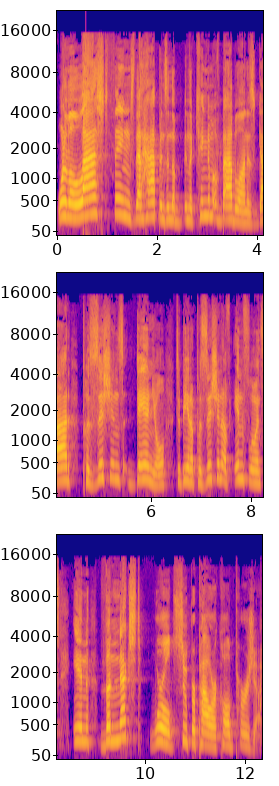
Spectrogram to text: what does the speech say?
One of the last things that happens in the, in the kingdom of Babylon is God positions Daniel to be in a position of influence in the next world superpower called Persia.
